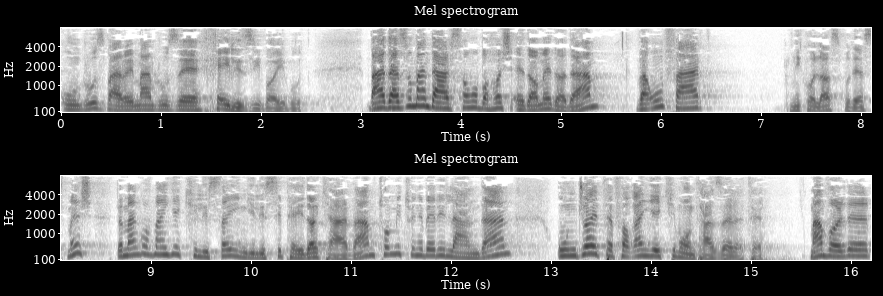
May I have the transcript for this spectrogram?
اون روز برای من روز خیلی زیبایی بود. بعد از اون من درسامو باهاش ادامه دادم و اون فرد نیکولاس بود اسمش به من گفت من یه کلیسای انگلیسی پیدا کردم تو می‌تونی بری لندن اونجا اتفاقا یکی منتظرته. من وارد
